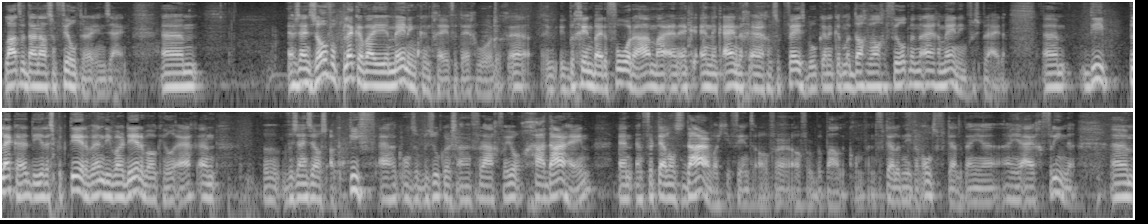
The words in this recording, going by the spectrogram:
Laten we daar nou een filter in zijn. Ehm, er zijn zoveel plekken waar je je mening kunt geven tegenwoordig. Ik, begin bij de fora maar en, ik, en ik eindig ergens op Facebook. En ik heb mijn dag wel gevuld met mijn eigen mening verspreiden. Ehm, die plekken, die respecteren we en die waarderen we ook heel erg. En we zijn zelfs actief eigenlijk onze bezoekers aan het vragen van... joh, ga daarheen en, en vertel ons daar wat je vindt over, over bepaalde content. Vertel het niet aan ons, vertel het aan je, aan je eigen vrienden. Ehm,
